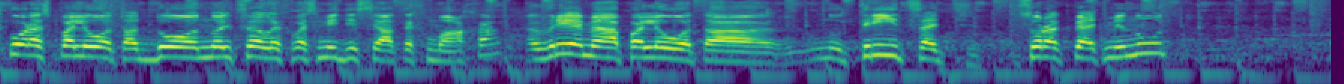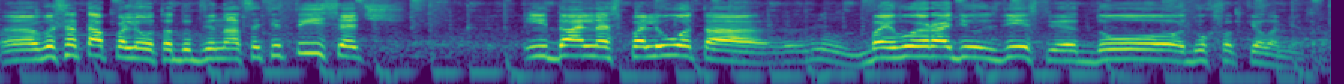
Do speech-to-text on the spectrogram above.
Скорость полета до 0,8 маха. Время полета ну, 30-45 минут. Э, Высота полета до 12 тысяч. И дальность полета, э, ну, боевой радиус действия до 200 километров.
